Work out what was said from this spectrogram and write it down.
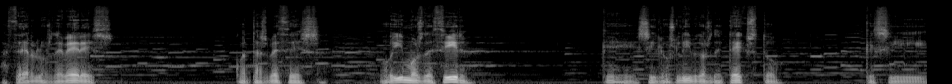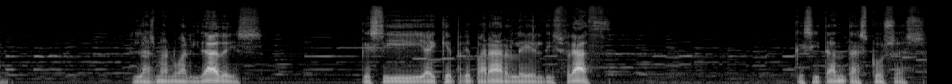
hacer los deberes. ¿Cuántas veces oímos decir que si los libros de texto, que si las manualidades, que si hay que prepararle el disfraz, que si tantas cosas.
